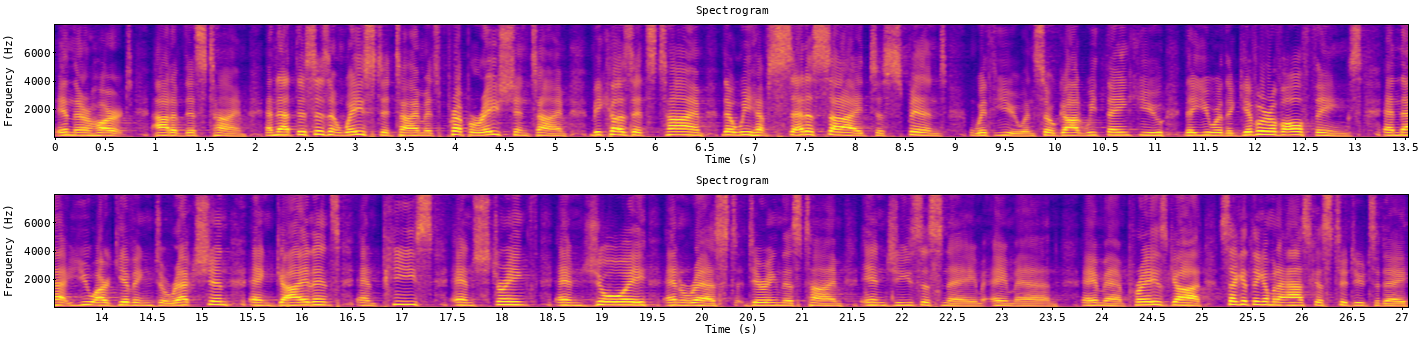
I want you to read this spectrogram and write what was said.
in their heart out of this time. And that this isn't wasted time, it's preparation time because it's time that we have set aside to spend with you. And so, God, we thank you that you are the giver of all things and that you are giving direction and guidance and peace and strength and joy and rest during this time. In Jesus' name, amen. Amen. Praise God. Second thing I'm going to ask us to do today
